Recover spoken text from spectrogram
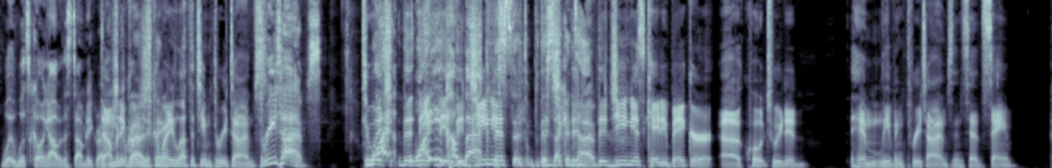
What, what's going on with this Dominique Rodgers? Dominique Rodgers? Cromartie left the team three times. three times. To why, which the, why the, did he the- come the back genius, this, the, the second time? The genius Katie Baker uh, quote tweeted him leaving three times and said same.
